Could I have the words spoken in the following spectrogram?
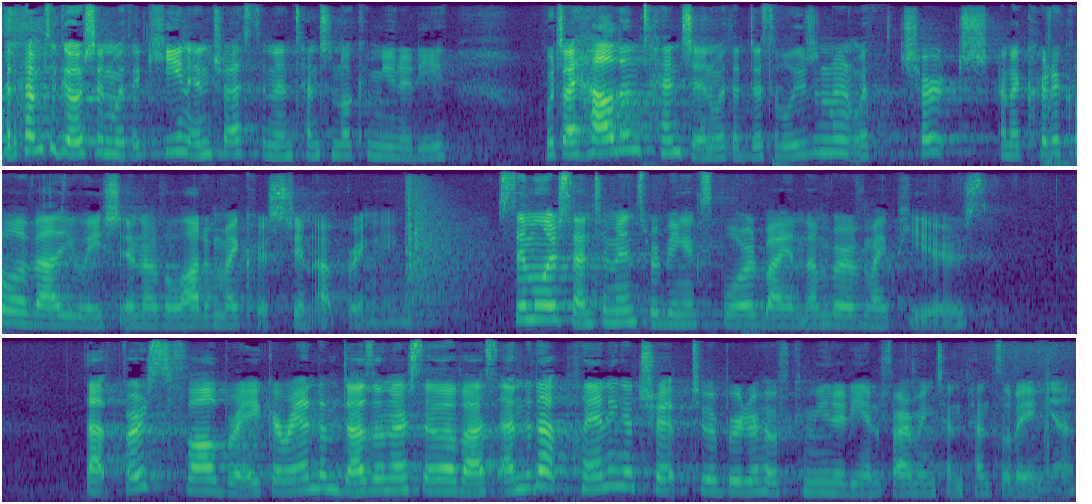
I'd come to Goshen with a keen interest in intentional community which I held in tension with a disillusionment with church and a critical evaluation of a lot of my Christian upbringing. Similar sentiments were being explored by a number of my peers. That first fall break, a random dozen or so of us ended up planning a trip to a Bruderhof community in Farmington, Pennsylvania.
